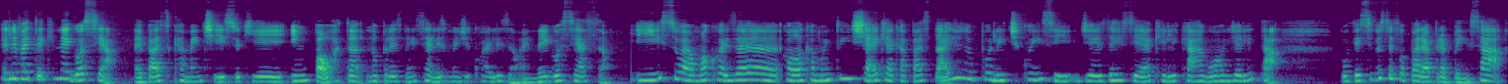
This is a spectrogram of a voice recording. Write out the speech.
Ele vai ter que negociar. É basicamente isso que importa no presidencialismo de coalizão, é negociação. E isso é uma coisa que coloca muito em xeque a capacidade do político em si de exercer aquele cargo onde ele está. Porque se você for parar para pensar,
